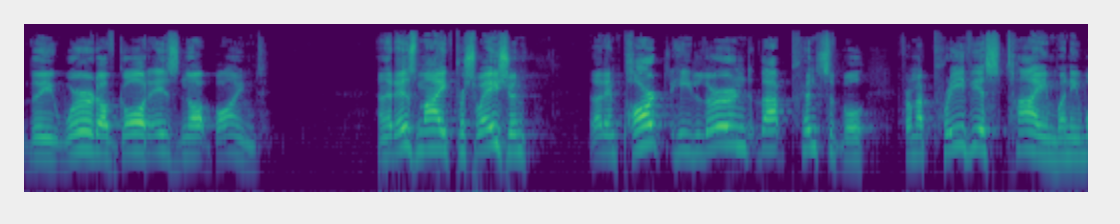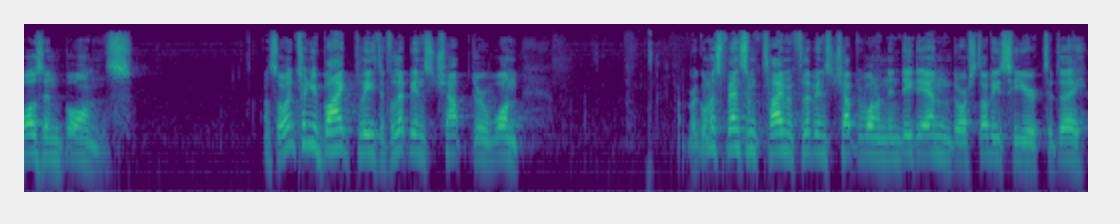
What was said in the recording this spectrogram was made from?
the word of God is not bound. And it is my persuasion that in part he learned that principle from a previous time when he was in bonds. And so I want to turn you back, please, to Philippians chapter 1. And we're going to spend some time in Philippians chapter 1 and indeed end our studies here today.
